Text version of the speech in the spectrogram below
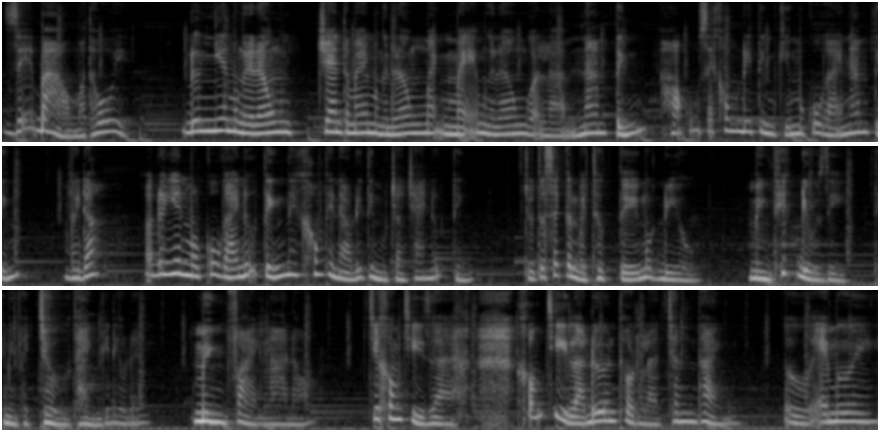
dễ bảo mà thôi. Đương nhiên một người đàn ông gentleman, một người đàn ông mạnh mẽ, một người đàn ông gọi là nam tính, họ cũng sẽ không đi tìm kiếm một cô gái nam tính. Vậy đó. Ờ, đương nhiên một cô gái nữ tính thì không thể nào đi tìm một chàng trai nữ tính. Chúng ta sẽ cần phải thực tế một điều. Mình thích điều gì thì mình phải trở thành cái điều đấy. Mình phải là nó. Chứ không chỉ là, không chỉ là đơn thuần là chân thành. Ừ em ơi,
